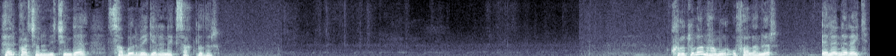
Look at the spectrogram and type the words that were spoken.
Her parçanın içinde sabır ve gelenek saklıdır. Kurutulan hamur ufalanır, elenerek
